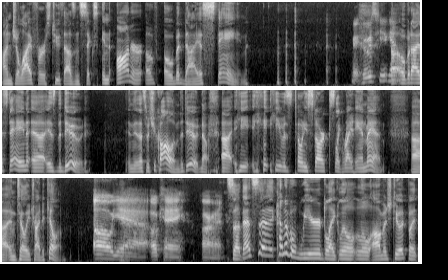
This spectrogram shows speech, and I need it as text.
on July first, two thousand six, in honor of Obadiah Stane. Wait, who is he again? Uh, Obadiah Stane uh, is the dude. And that's what you call him, the dude. No, uh, he, he he was Tony Stark's like right hand man uh, until he tried to kill him. oh yeah. Okay. All right. So that's uh, kind of a weird like little little homage to it, but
